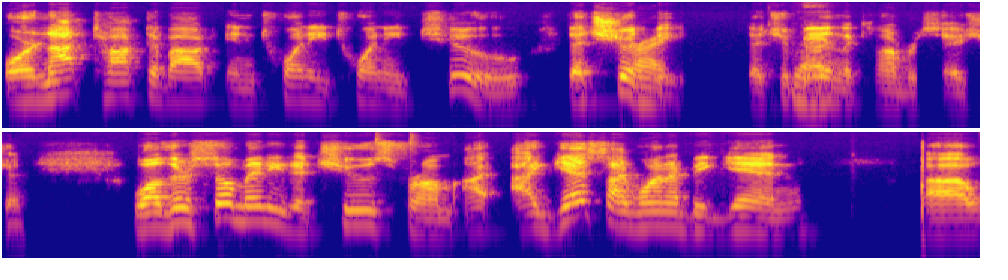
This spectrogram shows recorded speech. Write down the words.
or not talked about in 2022 that should Right. be that should be in the conversation. Well, there's so many to choose from. I, I guess I want to begin uh,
